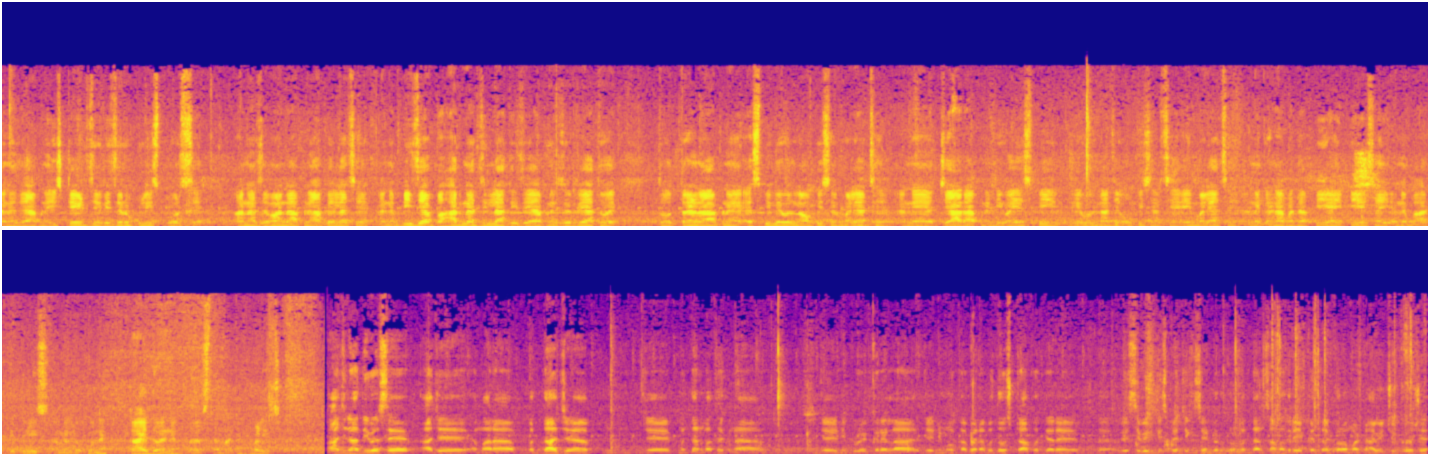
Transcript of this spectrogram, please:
અને જે આપણે સ્ટેટ જે રિઝર્વ પોલીસ ફોર્સ છે, આના જવાન આપણે આપેલા છે અને બીજા બહારના જિલ્લાથી જે આપણે જરૂરિયાત હોય તો ત્રણ આપણે એસપી લેવલના ઓફિસર મળ્યા છે અને ચાર આપણે ડીવાયએસપી લેવલના જે ઓફિસર છે એ મળ્યા છે અને ઘણા બધા પીઆઈ પીએસઆઈ અને બહારથી પોલીસ અમે લોકોને કાયદો અને વ્યવસ્થા માટે મળી છે. આજના દિવસે આજે અમારા બધા જ, જે મતદાન મથકના જે ડિપ્લોય કરેલા, જે નિમણૂક આપેલા બધો સ્ટાફ અત્યારે રિસીવિંગ ડિસ્પેચિંગ સેન્ટર પર મતદાન સામગ્રી એકત્ર કરવા માટે આવી ચૂક્યો છે.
